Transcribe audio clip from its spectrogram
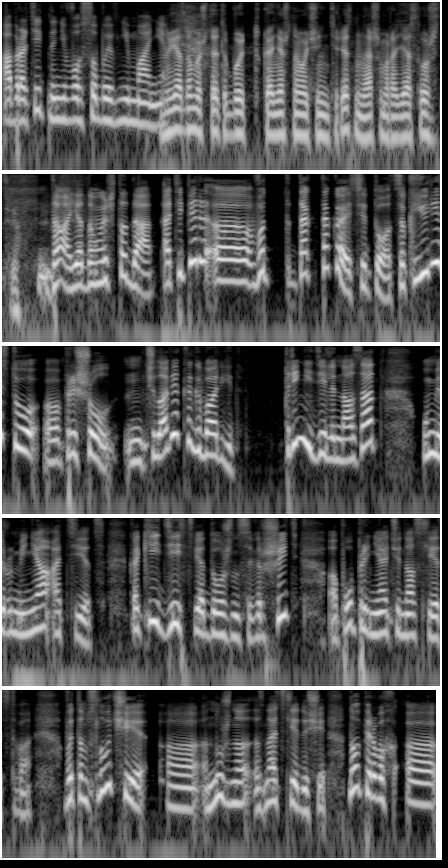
обратить на него особое внимание. Ну, я думаю, что это будет, конечно, очень интересно нашим радиослушателям. Да, я думаю, что да. А теперь Э, вот так, такая ситуация. К юристу э, пришел человек и говорит, Три недели назад умер у меня отец. Какие действия я должен совершить э, по принятию наследства? В этом случае Э, нужно знать следующее. Ну, во-первых, э,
